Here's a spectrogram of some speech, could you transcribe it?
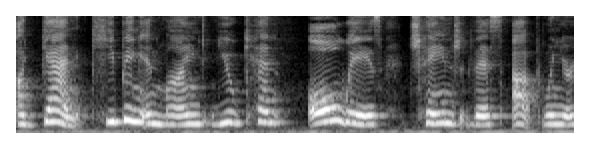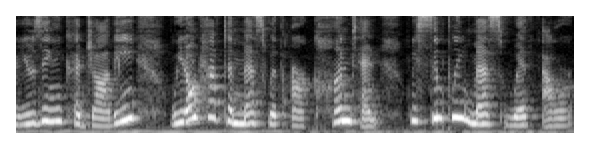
Again, keeping in mind you can always change this up. When you're using Kajabi, we don't have to mess with our content, we simply mess with our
